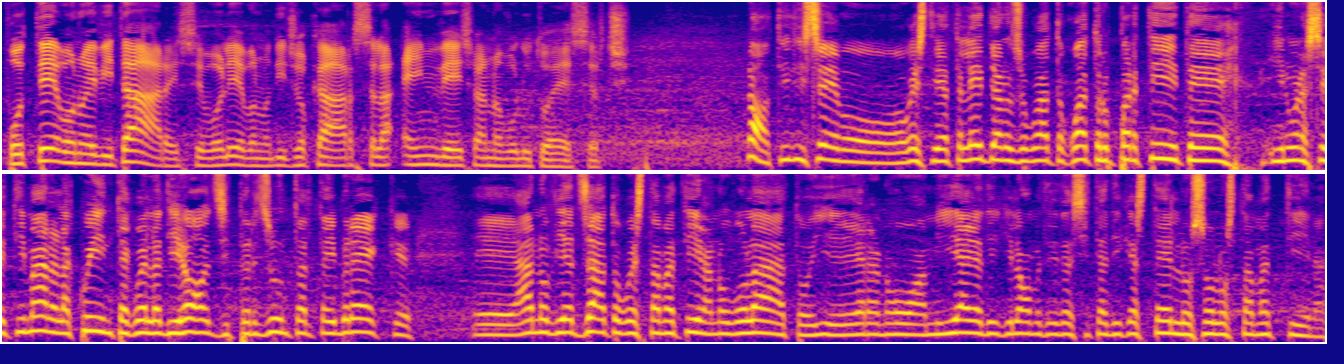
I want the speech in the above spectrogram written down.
potevano evitare se volevano di giocarsela e invece hanno voluto esserci. No, ti dicevo, questi atleti hanno giocato quattro partite in una settimana, la quinta è quella di oggi per giunta al tie break, eh, hanno viaggiato questa mattina, hanno volato, erano a migliaia di chilometri da Città di Castello solo stamattina,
